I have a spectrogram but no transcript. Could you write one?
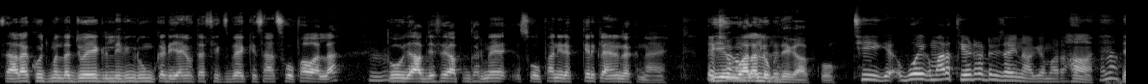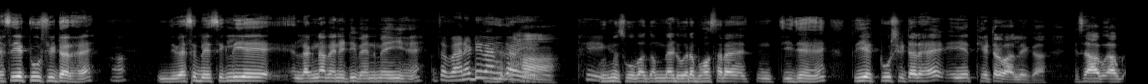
सारा कुछ मतलब जो एक लिविंग रूम का डिज़ाइन होता है फिक्स बैग के साथ सोफा वाला हम्म। तो आप जैसे आपको घर में सोफा नहीं रख के रिक्लाइनर रखना है तो ये वाला लुक देगा आपको ठीक है वो एक हमारा थिएटर डिज़ाइन आ गया हमारा हाँ जैसे ये टू सीटर है हाँ। वैसे बेसिकली ये लगना वैनिटी वैन में ही है अच्छा वैनिटी वैन का हाँ उसमें सोफा कम बेड वगैरह बहुत सारा चीज़ें हैं तो ये टू सीटर है ये थिएटर वाले का जैसे आप, आप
